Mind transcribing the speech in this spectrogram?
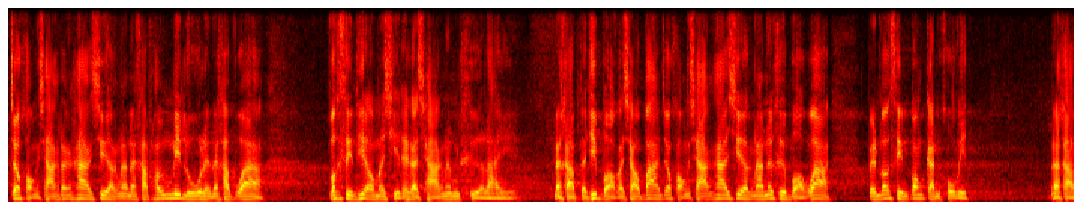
เจ้าของช้างทั้งห้าเชือกนั้นนะครับเขาไม่รู้เลยนะครับว่าวัคซีนที่เอามาฉีดให้กับช้างนั้นมันคืออะไรนะครับแต่ที่บอกกับชาวบ้านเจ้าของช้างห้าเชือกนั้นก็คือบอกว่าเป็นวัคซีนป้องกันโควิดนะครับ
